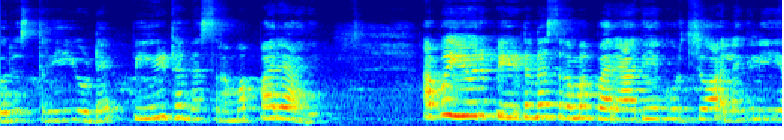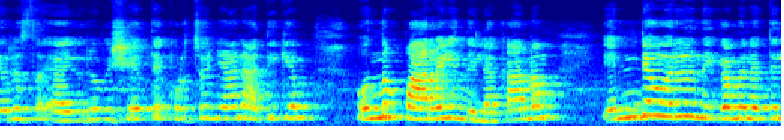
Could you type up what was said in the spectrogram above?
ഒരു സ്ത്രീയുടെ പീഡന ശ്രമ പരാതി. അപ്പോൾ ഈ ഒരു പീഡന ശ്രമ പരാതിയെക്കുറിച്ചോ അല്ലെങ്കിൽ ഈ ഒരു ഒരു വിഷയത്തെക്കുറിച്ചോ ഞാൻ അധികം ഒന്നും പറയുന്നില്ല. കാരണം എന്റെ ഒരു നിഗമനത്തിൽ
